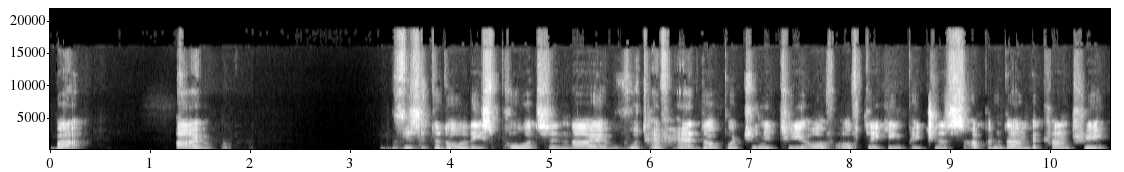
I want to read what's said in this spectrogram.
But I visited all these ports and I would have had the opportunity of, of taking pictures up and down the country.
